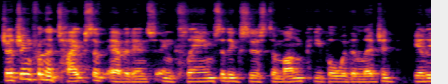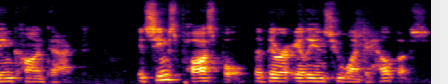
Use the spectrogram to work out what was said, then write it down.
Judging from the types of evidence and claims that exist among people with alleged alien contact, it seems possible that there are aliens who want to help us.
